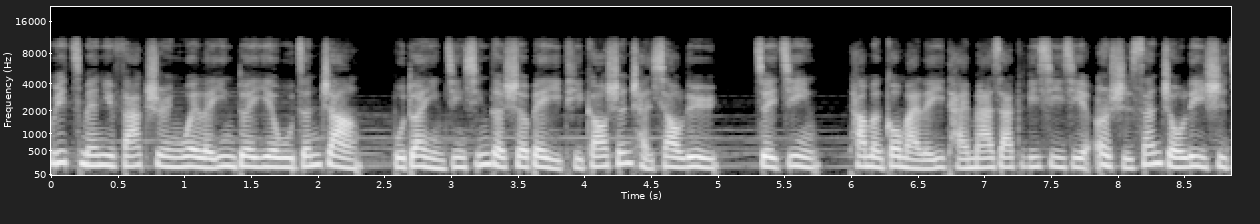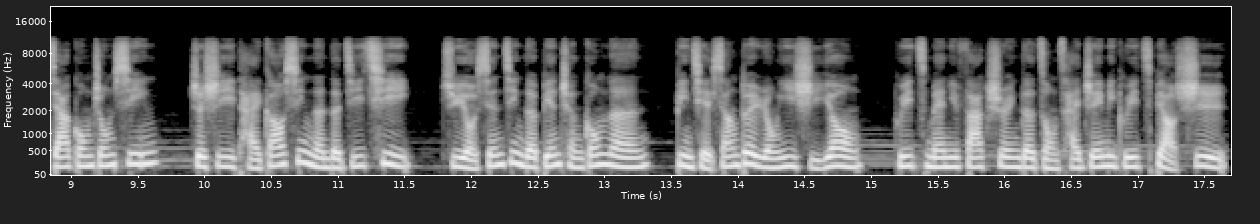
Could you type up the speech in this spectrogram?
Greets Manufacturing 为了应对业务增长，不断引进新的设备以提高生产效率。最近，他们购买了一台 Mazak VCG 二十三轴立式加工中心，这是一台高性能的机器。具有先进的编程功能，并且相对容易使用。Greets Manufacturing 的总裁 Jamie Greets 表示，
